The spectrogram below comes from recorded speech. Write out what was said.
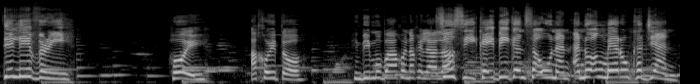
Delivery. Hoy, ako ito. Hindi mo ba ako nakilala? Susi, kaibigan sa unan, ano ang meron ka dyan?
